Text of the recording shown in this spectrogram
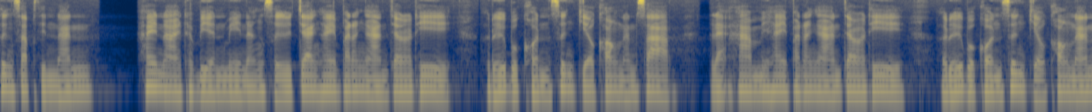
ซึ่งทรัพย์สินนั้น ให้นายทะเบียนมีหนังสือแจ้งให้พนักงานเจ้าหน้าที่ หรือบุคคลซึ่งเกี่ยวข้องนั้นทราบ และห้ามไม่ให้พนักงานเจ้าหน้าที่ หรือบุคคลซึ่งเกี่ยวข้องนั้น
